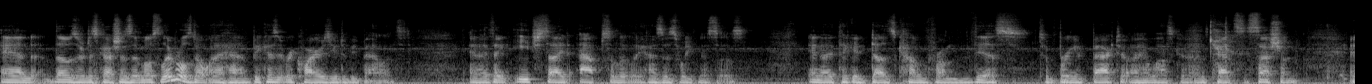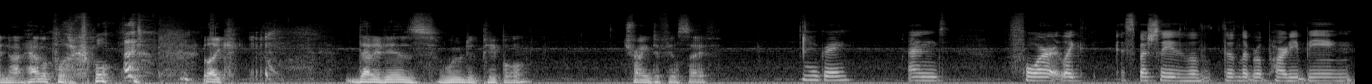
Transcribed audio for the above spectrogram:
And those are discussions that most liberals don't want to have because it requires you to be balanced. And I think each side absolutely has its weaknesses. And I think it does come from this to bring it back to ayahuasca and Kat's session and not have a political, like, that it is wounded people trying to feel safe. I agree. And for, like, especially the, the Liberal Party being,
